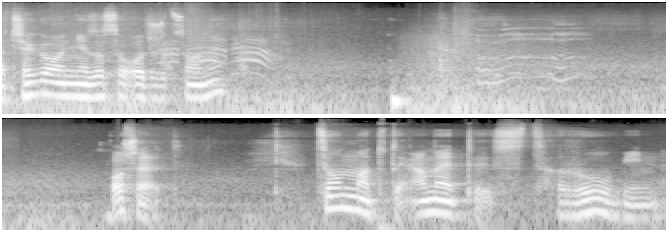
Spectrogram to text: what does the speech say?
Dlaczego on nie został odrzucony? Poszedł. Co on ma tutaj? Ametyst, rubin.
